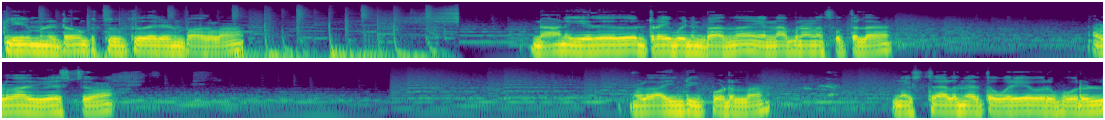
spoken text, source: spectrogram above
க்ளீன் பண்ணிட்டோம். இப்போ சுற்றுதா இல்லைன்னு பார்க்கலாம். நானும் எது எதோ ட்ரை பண்ணி பார்த்தேன். என்ன பண்ணாலும் சுற்றலை அவ்வளோதான் அது வேஸ்ட்டு தான். அவ்வளோ அதையும் தூக்கி போடலாம் நெக்ஸ்ட் அதில் அடுத்த ஒரே ஒரு பொருள்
